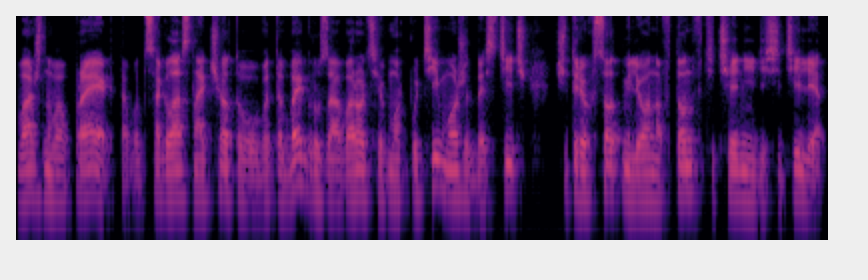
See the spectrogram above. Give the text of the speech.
важного проекта. Вот согласно отчету ВТБ, грузооборот Севморпути может достичь 400 миллионов тонн в течение 10 лет.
